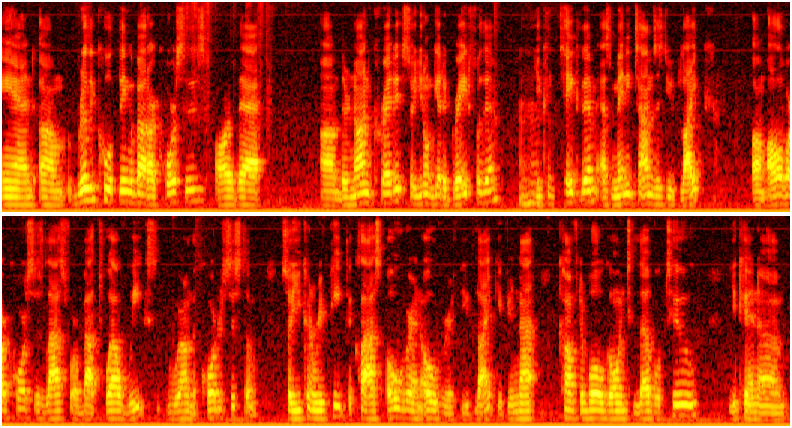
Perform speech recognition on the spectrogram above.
And um, really cool thing about our courses are that um, they're non-credit, so you don't get a grade for them. Mm-hmm. You can take them as many times as you'd like. Um, all of our courses last for about 12 weeks. We're on the quarter system. So you can repeat the class over and over if you'd like. If you're not comfortable going to level two, you can um,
